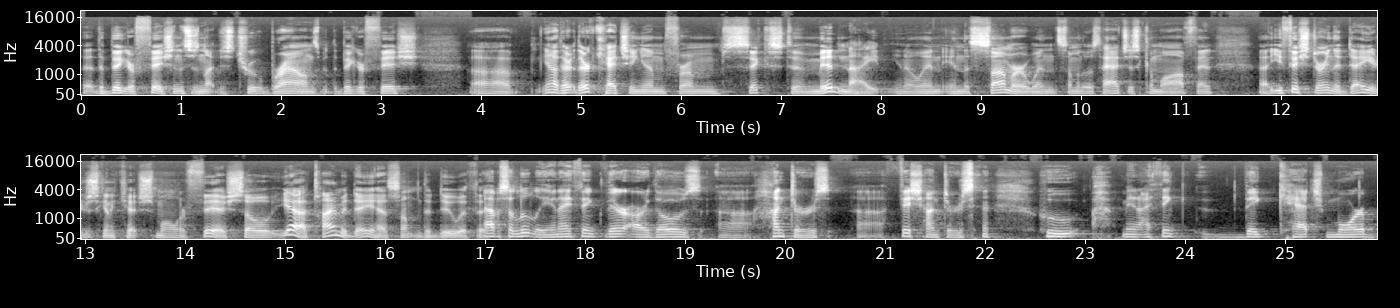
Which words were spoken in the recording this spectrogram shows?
the bigger fish, and this is not just true of browns, but the bigger fish, uh, you know, they're, they're catching them from six to midnight, you know, in, in the summer when some of those hatches come off. And uh, you fish during the day, you're just going to catch smaller fish. So, yeah, time of day has something to do with it. Absolutely. And I think there are those uh, hunters, uh, fish hunters, who, man, I think they catch more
